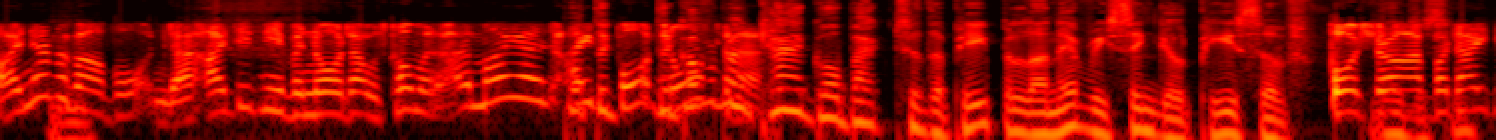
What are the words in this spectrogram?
I never hmm. got voting that. I didn't even know that was coming. Am I? Uh, I But the, voted the government can't go back to the people on every single piece of. But sure, but. I,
